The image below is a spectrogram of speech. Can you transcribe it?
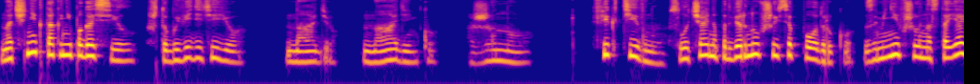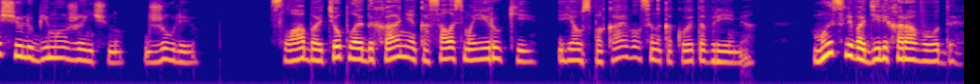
Ночник так и не погасил, чтобы видеть ее, Надю, Наденьку, жену. Фиктивную, случайно подвернувшуюся под руку, заменившую настоящую любимую женщину, Джулию. Слабое теплое дыхание касалось моей руки, и я успокаивался на какое-то время. Мысли водили хороводы,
